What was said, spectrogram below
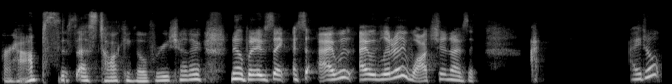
perhaps Just us talking over each other. No, but it was like I was I would literally watch it and I was like, I, I don't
